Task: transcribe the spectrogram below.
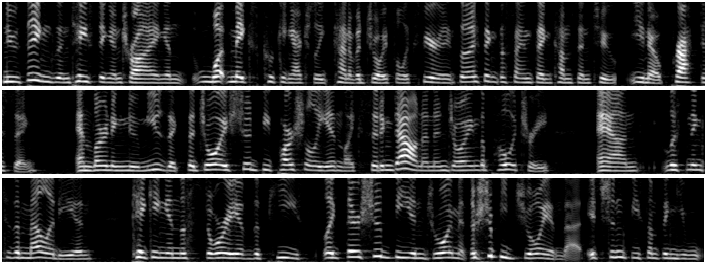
new things and tasting and trying and what makes cooking actually kind of a joyful experience. And I think the same thing comes into, you know, practicing and learning new music, the joy should be partially in like sitting down and enjoying the poetry and listening to the melody and taking in the story of the piece. Like there should be enjoyment. There should be joy in that. It shouldn't be something you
